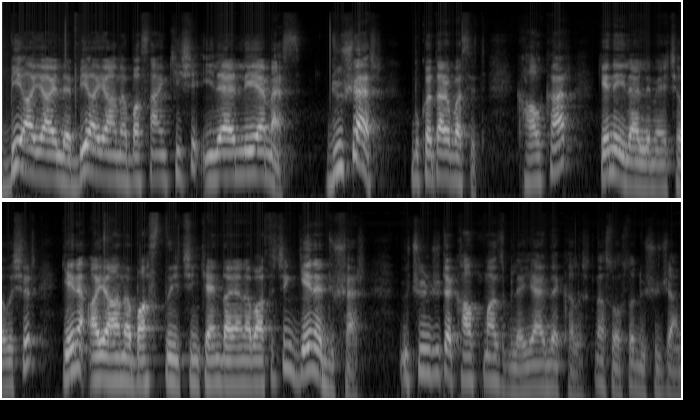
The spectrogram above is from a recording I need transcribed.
Bir ayağıyla bir ayağına basan kişi ilerleyemez. Düşer. Bu kadar basit. Kalkar, gene ilerlemeye çalışır. Gene ayağına bastığı için, kendi ayağına bastığı için gene düşer. Üçüncü de kalkmaz bile yerde kalır. Nasıl olsa düşeceğim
